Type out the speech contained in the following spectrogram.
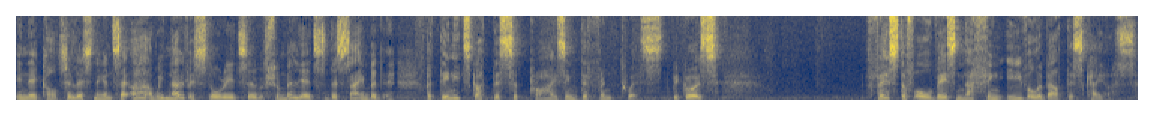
in their culture listening and say, ah, oh, we know this story, it's uh, familiar, it's the same, but, but then it's got this surprising different twist because, first of all, there's nothing evil about this chaos.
